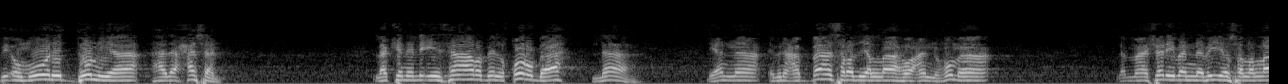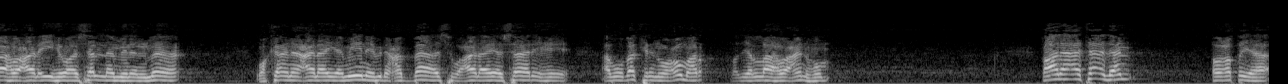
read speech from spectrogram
بأمور الدنيا هذا حسن. لكن الإيثار بالقربة لا. لأن ابن عباس رضي الله عنهما لما شرب النبي صلى الله عليه وسلم من الماء وكان على يمين ابن عباس وعلى يساره أبو بكر وعمر رضي الله عنهم قال أتأذن؟ أعطي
